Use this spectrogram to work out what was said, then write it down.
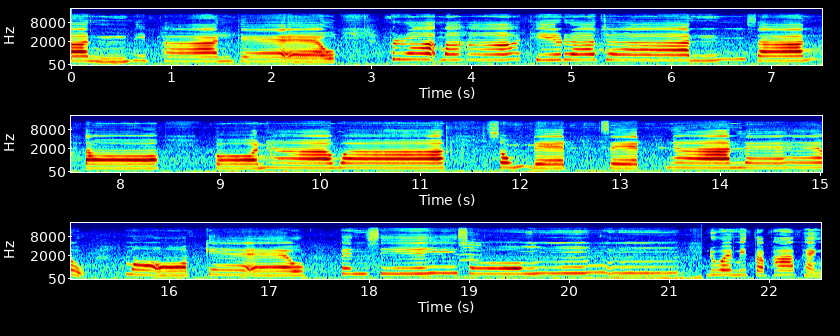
านนิพพานแก้ว พระมหาธีราจารย์สารต่อ ก่อนหาวา สมเด็จเสร็จงานแล้วมอบแก้ว เป็นสีสงด้วยมิตรภาพแห่ง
